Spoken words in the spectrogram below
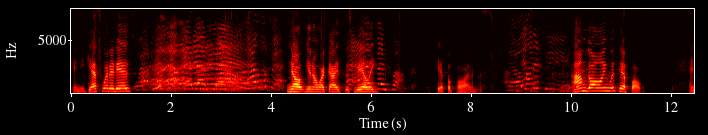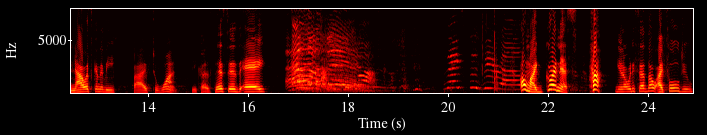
Can you guess what it is? No, you know what, guys? This really hippopotamus. I'm going with hippo. And now it's going to be five to one because this is a elephant. Oh my goodness. Ha! You know what he said though? I fooled you.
